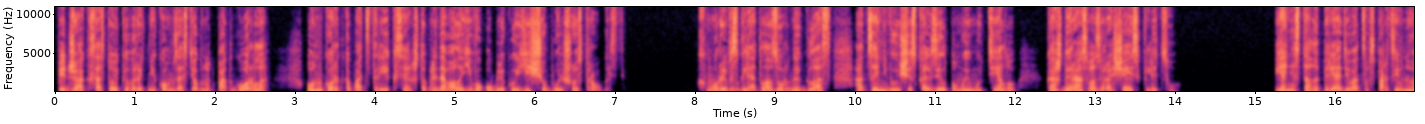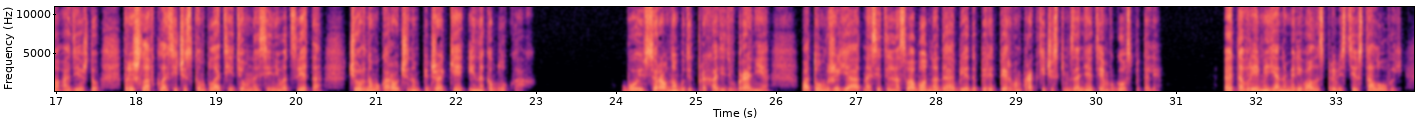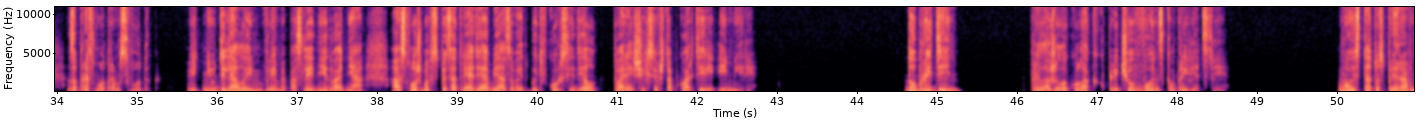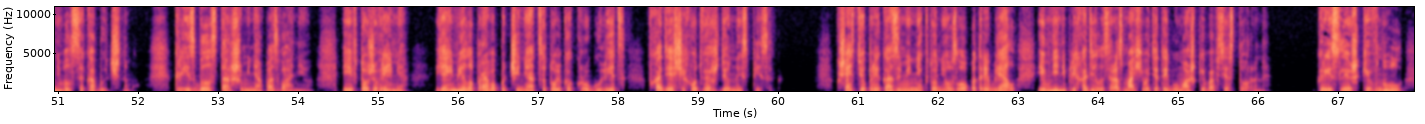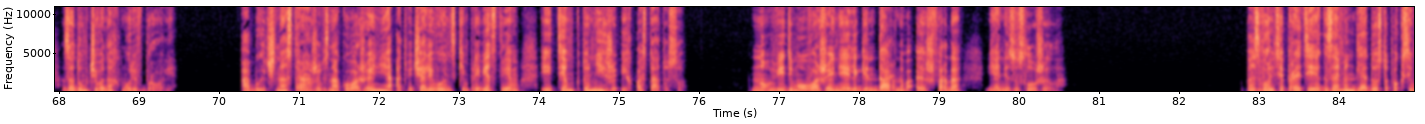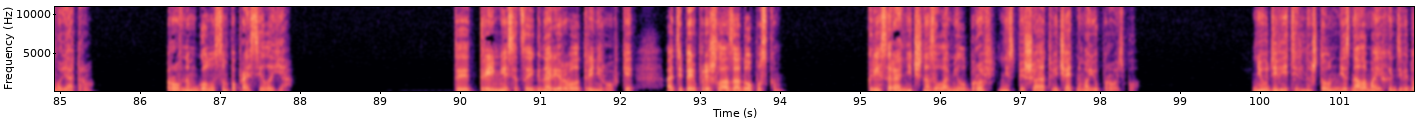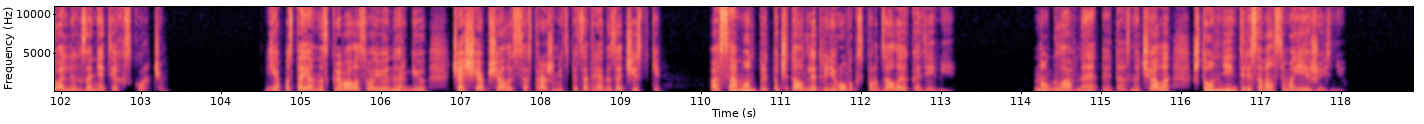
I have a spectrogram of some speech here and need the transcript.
Пиджак со стойкой воротником застегнут под горло, он коротко подстригся, что придавало его облику еще большую строгость. Хмурый взгляд лазурных глаз оценивающе скользил по моему телу, каждый раз возвращаясь к лицу. Я не стала переодеваться в спортивную одежду, пришла в классическом платье темно-синего цвета, черном укороченном пиджаке и на каблуках. Бой все равно будет проходить в броне, потом же я относительно свободна до обеда перед первым практическим занятием в госпитале. Это время я намеревалась провести в столовой, за просмотром сводок. Ведь не уделяла им время последние два дня, а служба в спецотряде обязывает быть в курсе дел, творящихся в штаб-квартире и мире. «Добрый день», — приложила кулак к плечу в воинском приветствии. Мой статус приравнивался к обычному. Крис был старше меня по званию, и в то же время я имела право подчиняться только кругу лиц, входящих в утвержденный список. К счастью, приказами никто не злоупотреблял, и мне не приходилось размахивать этой бумажкой во все стороны. Крис лишь кивнул, задумчиво нахмурив брови. Обычно стражи в знак уважения отвечали воинским приветствием и тем, кто ниже их по статусу. Но, видимо, уважение легендарного Эшфорда я не заслужила. «Позвольте пройти экзамен для доступа к симулятору», — ровным голосом попросила я. Ты три месяца игнорировала тренировки, а теперь пришла за допуском?» Крис иронично заломил бровь, не спеша отвечать на мою просьбу. Неудивительно, что он не знал о моих индивидуальных занятиях с Корчем. Я постоянно скрывала свою энергию, чаще общалась со стражами спецотряда зачистки, а сам он предпочитал для тренировок спортзала и академии. Но главное, это означало, что он не интересовался моей жизнью.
